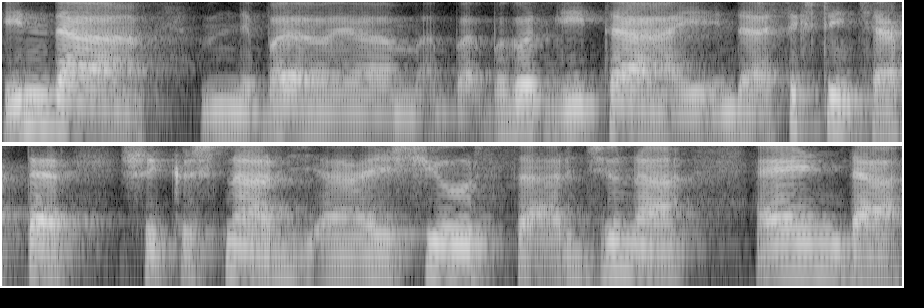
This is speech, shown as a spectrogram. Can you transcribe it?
in the um, Bhagavad Gita in the 16th chapter Sri Krishna assures Arjuna and uh,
